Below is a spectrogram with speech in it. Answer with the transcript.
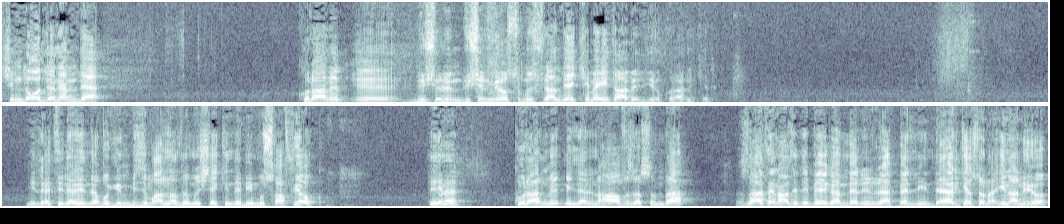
Şimdi o dönemde Kur'an'ı e, düşünün, düşünmüyorsunuz falan diye kime hitap ediyor Kur'an-ı Kerim? Milletin elinde bugün bizim anladığımız şeklinde bir musaf yok. Değil mi? Kur'an müminlerin hafızasında zaten Hazreti Peygamber'in rehberliğinde herkes ona inanıyor.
